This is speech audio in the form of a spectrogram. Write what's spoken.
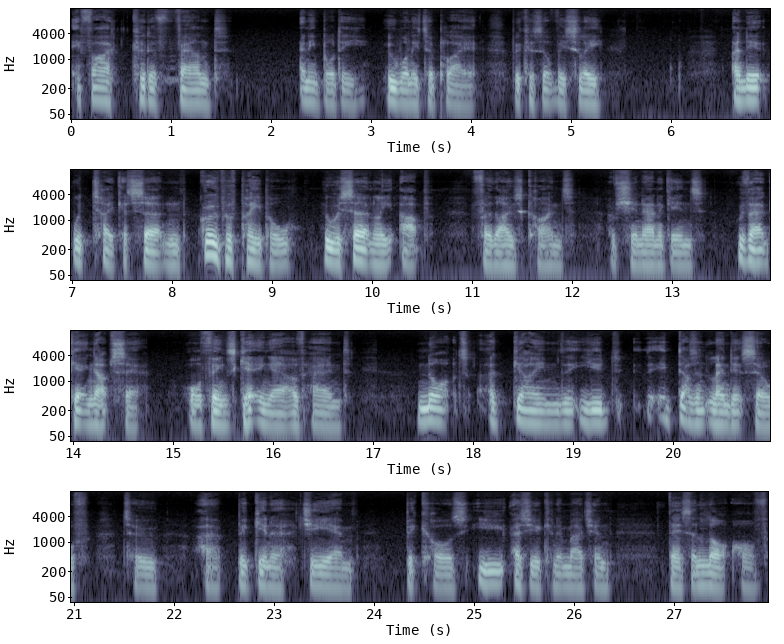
if I could have found anybody who wanted to play it, because obviously, and it would take a certain group of people who were certainly up for those kinds of shenanigans without getting upset or things getting out of hand. Not a game that you'd, it doesn't lend itself to a beginner GM because you, as you can imagine, there's a lot of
